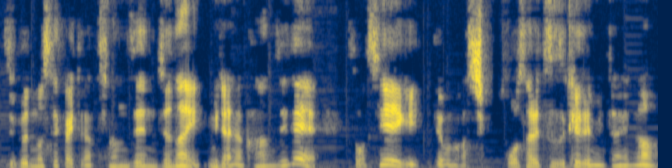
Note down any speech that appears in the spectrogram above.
自分の世界っていうのは完全じゃない、みたいな感じで、そう、正義っていうものが執行され続けるみたいな、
